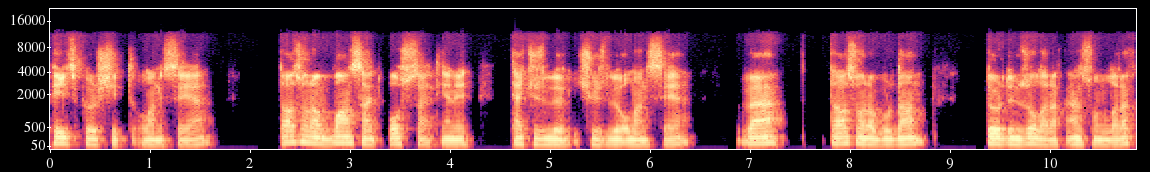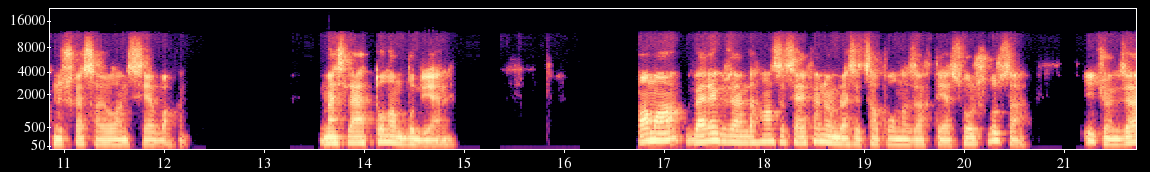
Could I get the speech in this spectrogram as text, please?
page per sheet olan hissəyə Daha sonra one side, both side, yəni tək üzlü, iki üzlü olan hissəyə və daha sonra buradan dördüncü olaraq, ən son olaraq nüsxə sayı olan hissəyə baxın. Məsləhətli olan budur, yəni. Amma vərəq üzərində hansı səhifə nömrəsi çap olunacaq deyə soruşulursa, ilk öncə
